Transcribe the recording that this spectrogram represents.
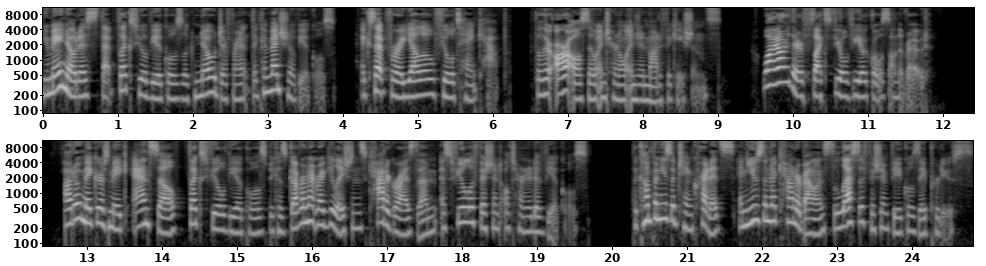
You may notice that flex fuel vehicles look no different than conventional vehicles, except for a yellow fuel tank cap, though there are also internal engine modifications. Why are there flex fuel vehicles on the road? Automakers make and sell flex fuel vehicles because government regulations categorize them as fuel efficient alternative vehicles. The companies obtain credits and use them to counterbalance the less efficient vehicles they produce.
